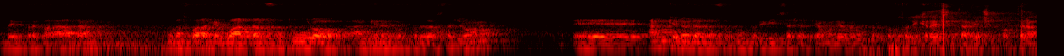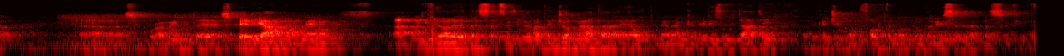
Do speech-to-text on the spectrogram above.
ben preparata, una squadra che guarda al futuro anche nel corso della stagione e anche noi dal nostro punto di vista cerchiamo di avere un percorso di crescita che ci porterà eh, sicuramente, speriamo almeno, a, a, migliorare le prestazioni di giornata in giornata e a ottenere anche dei risultati eh, che ci confortino dal punto di vista della classifica.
